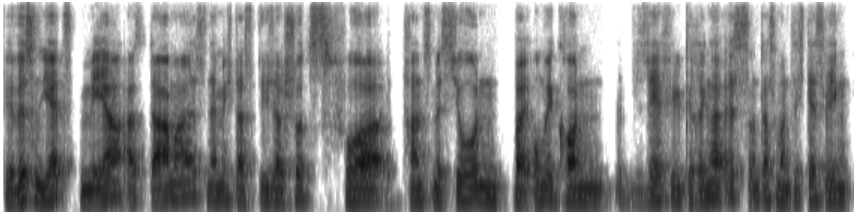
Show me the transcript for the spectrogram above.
Wir wissen jetzt mehr als damals, nämlich dass dieser Schutz vor Transmission bei Omikron sehr viel geringer ist und dass man sich deswegen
